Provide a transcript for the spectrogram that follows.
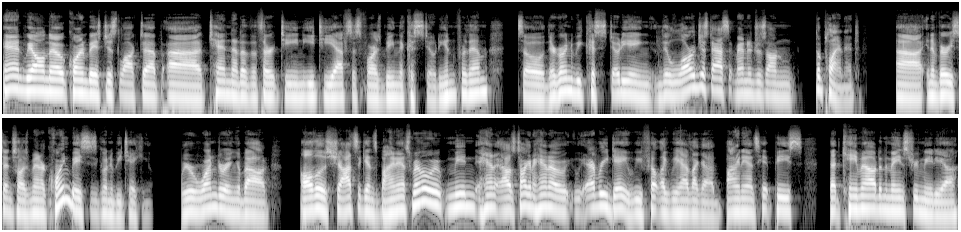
And we all know Coinbase just locked up uh, 10 out of the 13 ETFs as far as being the custodian for them. So they're going to be custodying the largest asset managers on the planet uh, in a very centralized manner. Coinbase is going to be taking. We were wondering about all those shots against Binance. Remember, me and Hannah, I was talking to Hannah every day. We felt like we had like a Binance hit piece that came out in the mainstream media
